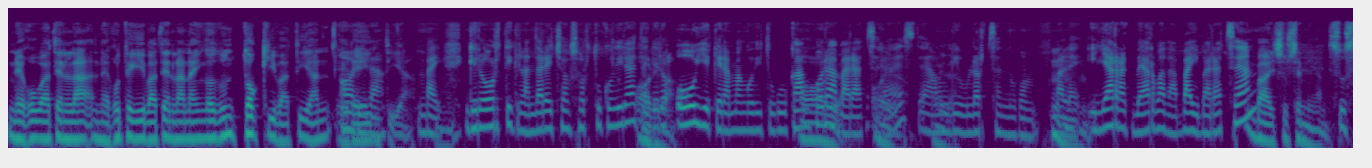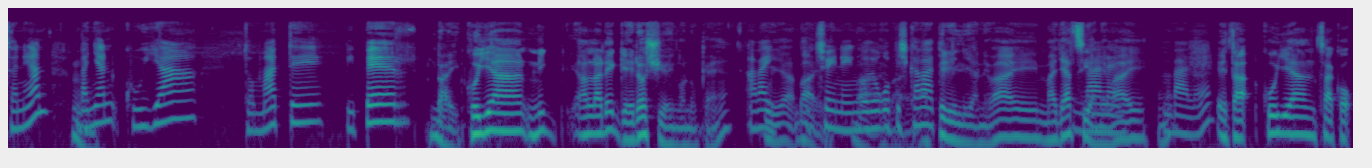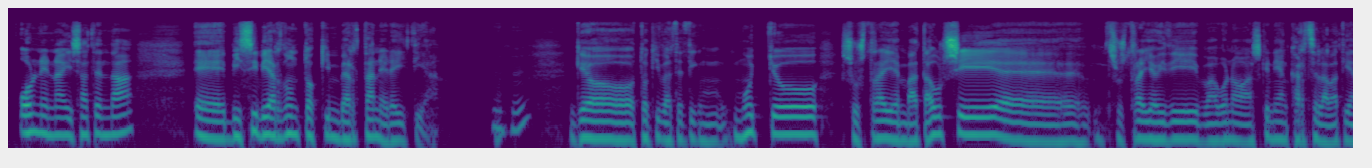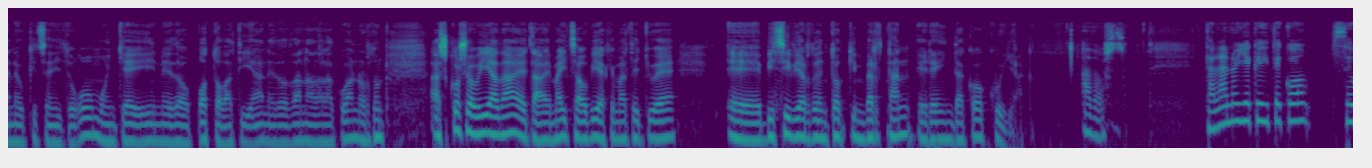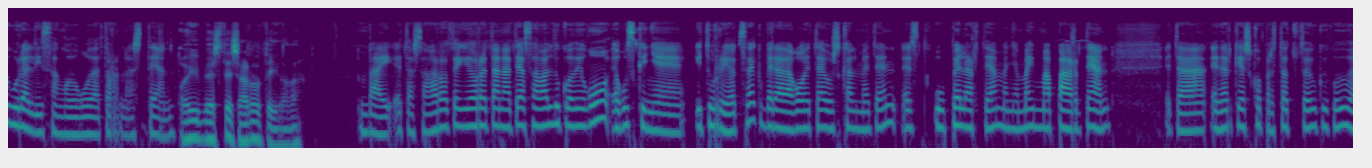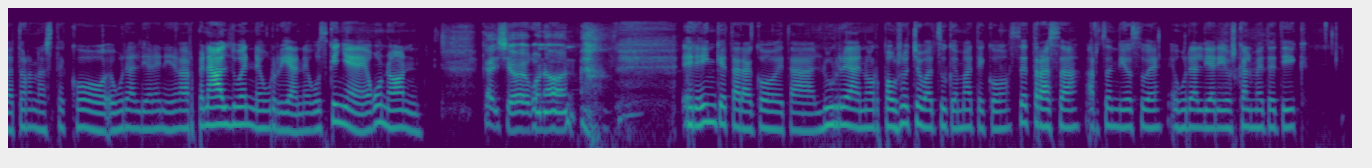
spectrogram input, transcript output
negu baten la, negutegi baten lan ingo dun toki batian ere intia. Bai, mm. gero hortik landaretxoak sortuko dira, eta gero hoiek eramango ditugu kanpora baratzera, ez? Eta ongi ulertzen dugun. Mm. Vale, ilarrak behar bada bai baratzean. Bai, zuzenean. Zuzenean, mm. baina kuia tomate, piper... Bai, kuia nik alare gerosio ingo nuke, eh? Ah, bai, kuia, bai, ingo bai, dugu bai, pixka bat. Apirilian, bai, maiatzian, vale, bai. Eh? Vale. Eta kuia antzako onena izaten da, e, bizi behar tokin bertan ereitia. Uh geho toki batetik mutu, sustraien bat hausi, e, sustraioidi, ba, bueno, azkenian kartzela batian eukitzen ditugu, muntxein edo poto batian edo dana dalakoan, orduan, asko zobia da, eta emaitza hobiak ematetue, e, bizi behar duen tokin bertan ere indako kuiak. Ados. Talan hoiek egiteko, seguraldi izango dugu datorren astean. Hoi beste sardotei da. Bai, eta zagarrotegi horretan atea zabalduko digu, eguzkine iturriotzek, bera dago eta euskalmeten, ez upel artean, baina mai mapa artean, eta ederki asko prestatuta edukiko du datorren asteko euraldiaren iragarpena alduen neurrian. Eguzkine, egun on. Kaixo, egun on. Ere inketarako eta lurrean hor pausotxo batzuk emateko, ze traza hartzen diozue euraldiari euskalmetetik?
